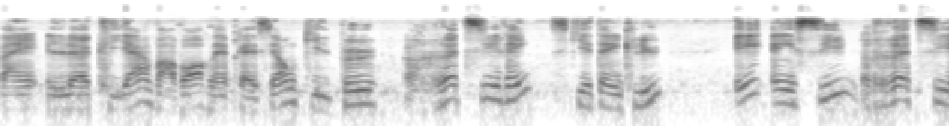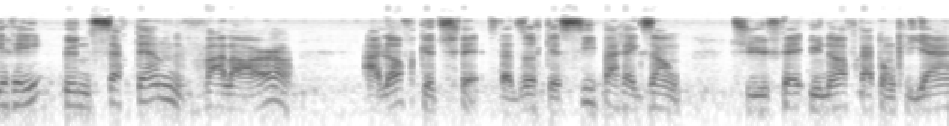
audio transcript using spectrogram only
ben, le client va avoir l'impression qu'il peut retirer ce qui est inclus et ainsi retirer une certaine valeur à l'offre que tu fais. C'est-à-dire que si, par exemple, tu fais une offre à ton client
